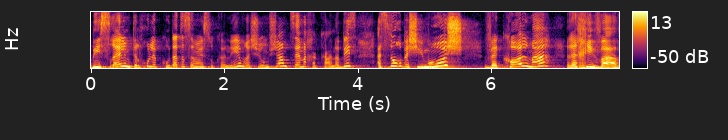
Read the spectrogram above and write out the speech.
בישראל אם תלכו לפקודת הסמים המסוכנים רשום שם צמח הקנאביס אסור בשימוש וכל מה? רכיביו.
